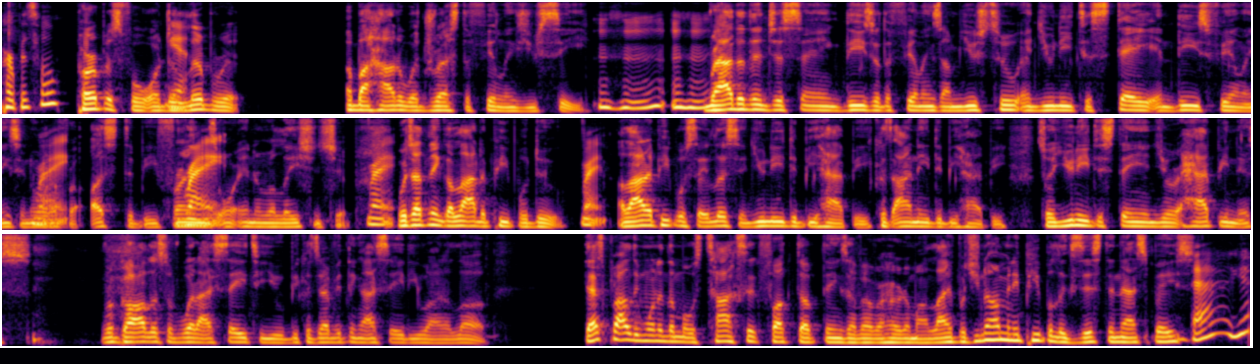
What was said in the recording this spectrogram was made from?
Purposeful? purposeful or Yeah. deliberate about how to address the feelings you see Mm-hmm. Mm-hmm. rather than just saying these are the feelings I'm used to and you need to stay in these feelings in order Right. for us to be friends Right. or in a relationship Right. which I think a lot of people do Right. a lot of people say listen you need to be happy because I need to be happy so you need to stay in your happiness regardless of what I say to you because everything I say to you out of love that's probably one of the most toxic fucked up things I've ever heard in my life but you know how many people exist in that space That, yeah.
